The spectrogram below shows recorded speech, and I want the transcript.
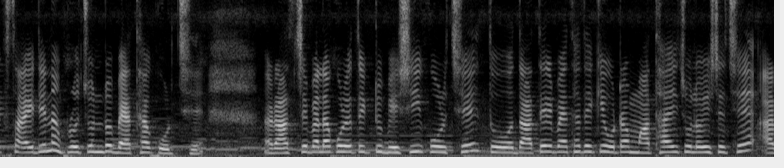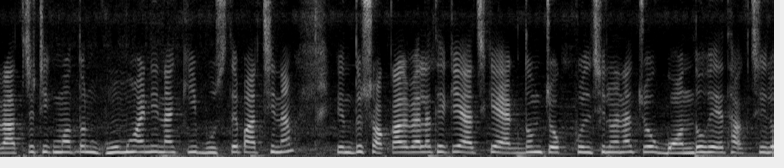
এক সাইডে না প্রচণ্ড ব্যথা করছে। রাত্রেবেলা করে তো একটু বেশিই করছে, তো দাঁতের ব্যথা থেকে ওটা মাথায় চলে এসেছে। আর রাত্রে ঠিক মতন ঘুম হয়নি না কি বুঝতে পারছি না, কিন্তু সকালবেলা থেকে আজকে একদম চোখ খুলছিল না, চোখ বন্ধ হয়ে থাকছিল।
